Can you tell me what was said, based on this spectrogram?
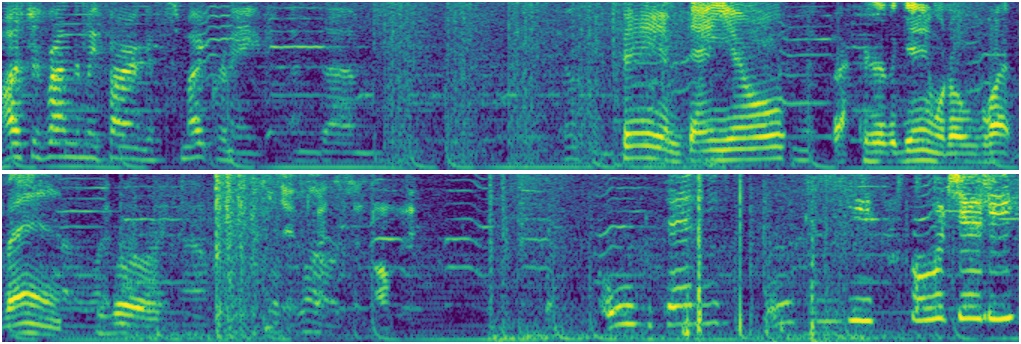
I was just randomly firing a smoke grenade and um, Damn, Daniel. Back into the game with old white van. Bro. out right now. That's what it. Oh, Daddy. Oh, Daddy. Oh, Daddy.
